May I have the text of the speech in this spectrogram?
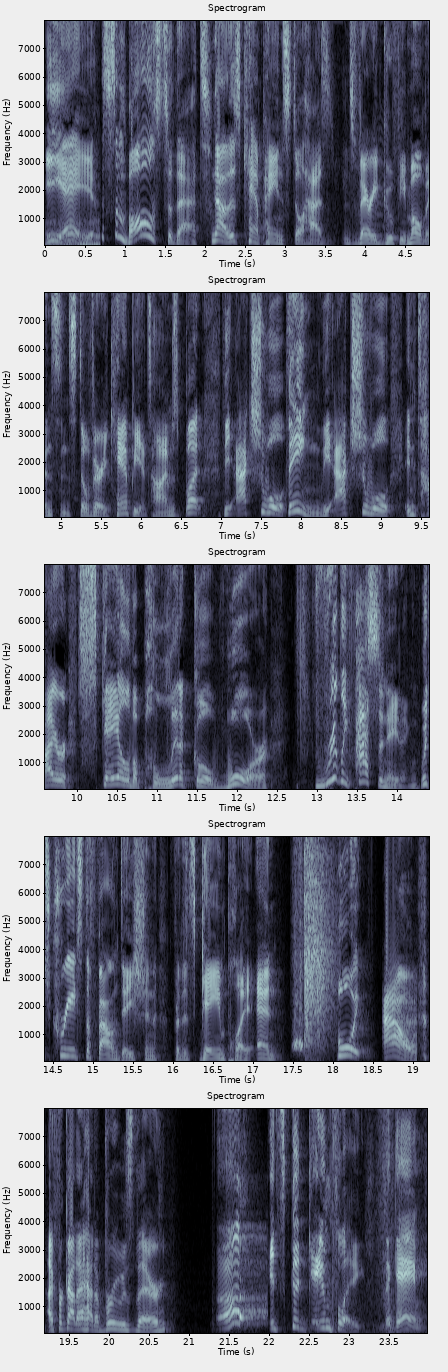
EA, some balls to that. Now, this campaign still has its very goofy moments and still very campy at times, but the actual thing, the actual entire scale of a political war it's really fascinating, which creates the foundation for this gameplay. And boy, ow, I forgot I had a bruise there. Oh, it's good gameplay. The game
